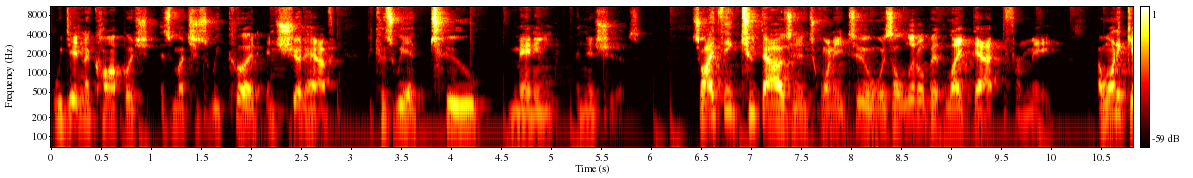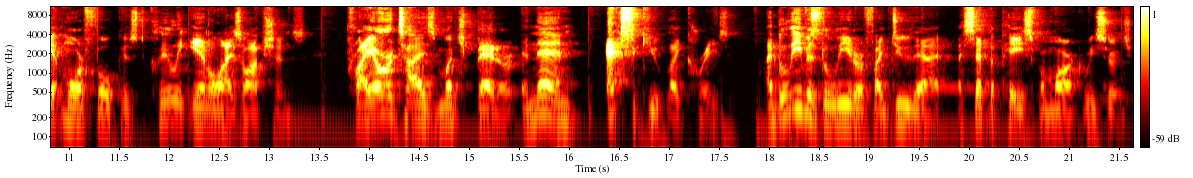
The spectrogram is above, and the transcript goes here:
we didn't accomplish as much as we could and should have because we had too many initiatives. So I think 2022 was a little bit like that for me. I want to get more focused, clearly analyze options, prioritize much better, and then execute like crazy. I believe as the leader, if I do that, I set the pace for M/A/R/C Research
